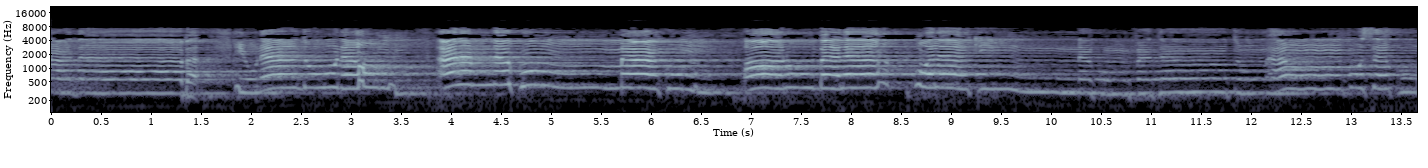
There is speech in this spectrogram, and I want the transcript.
الْعَذَابُ. يُنَادُونَهُمْ أَلَمْ نَكُن مَّعَكُمْ ۖ؟ قَالُوا بَلَىٰ وَلَٰكِنَّكُمْ فَتَنتُمْ أَنفُسَكُمْ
